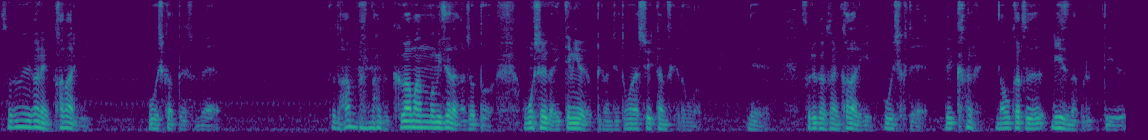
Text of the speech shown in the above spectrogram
それがねかなり美味しかったですね。ちょっと半分なんかクワマンの店だからちょっと面白いから行ってみようよって感じで友達と行ったんですけども、で、それがかなり美味しくて、で、なおかつリーズナブルっていう、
